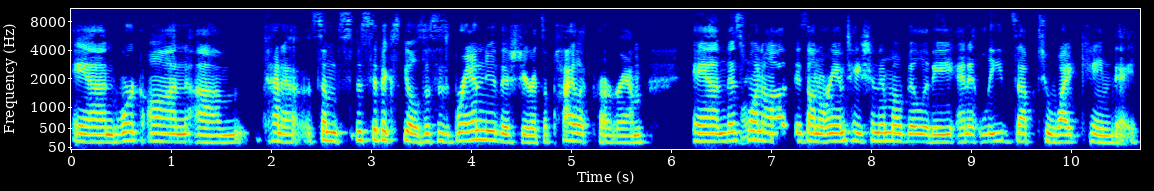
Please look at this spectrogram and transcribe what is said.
and work on um, kind of some specific skills. This is brand new this year. It's a pilot program. And this one is on orientation and mobility, and it leads up to White Cane Day.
